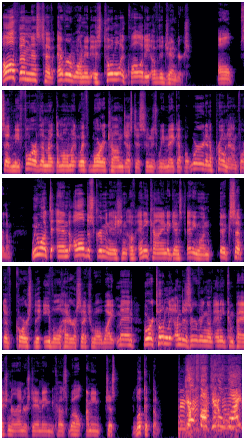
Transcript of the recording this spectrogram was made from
all feminists have ever wanted is total equality of the genders. All 74 of them at the moment, with more to come just as soon as we make up a word and a pronoun for them. We want to end all discrimination of any kind against anyone, except, of course, the evil heterosexual white men who are totally undeserving of any compassion or understanding because, well, I mean, just look at them. You're fucking a white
